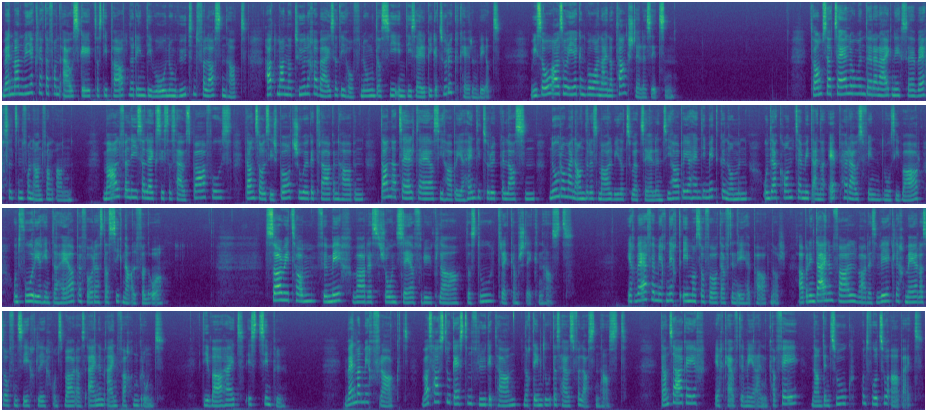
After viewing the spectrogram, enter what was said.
Wenn man wirklich davon ausgeht, dass die Partnerin die Wohnung wütend verlassen hat, hat man natürlicherweise die Hoffnung, dass sie in dieselbige zurückkehren wird. Wieso also irgendwo an einer Tankstelle sitzen? Toms Erzählungen der Ereignisse wechselten von Anfang an. Mal verließ Alexis das Haus barfuß, dann soll sie Sportschuhe getragen haben, dann erzählte er, sie habe ihr Handy zurückgelassen, nur um ein anderes Mal wieder zu erzählen, sie habe ihr Handy mitgenommen und er konnte mit einer App herausfinden, wo sie war und fuhr ihr hinterher, bevor er das Signal verlor. Sorry, Tom, für mich war es schon sehr früh klar, dass du Dreck am Stecken hast. Ich werfe mich nicht immer sofort auf den Ehepartner. Aber in deinem Fall war es wirklich mehr als offensichtlich und zwar aus einem einfachen Grund. Die Wahrheit ist simpel. Wenn man mich fragt, was hast du gestern früh getan, nachdem du das Haus verlassen hast? Dann sage ich, ich kaufte mir einen Kaffee, nahm den Zug und fuhr zur Arbeit.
